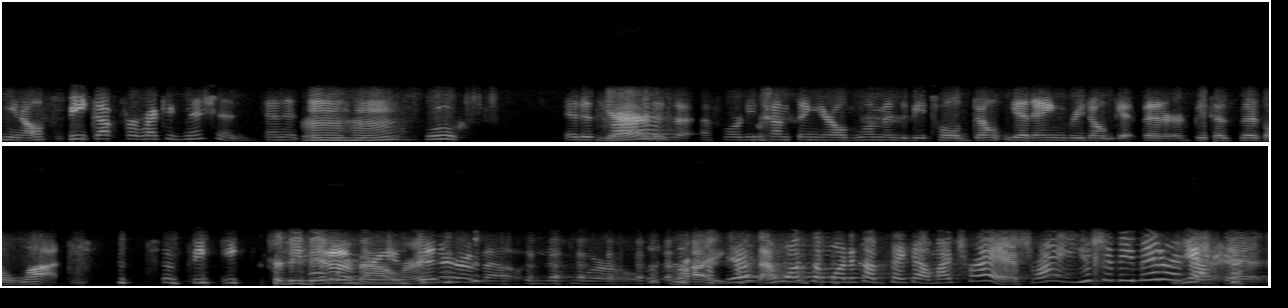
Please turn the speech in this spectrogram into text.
you know speak up for recognition, and it's Mhm. ooh, it is hard Yes. as a forty something year old woman to be told don't get angry, don't get bitter because there's a lot to be To be bitter about, right? bitter about in this world. Right. Yes, I want someone to come take out my trash, right? You should be bitter about that.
